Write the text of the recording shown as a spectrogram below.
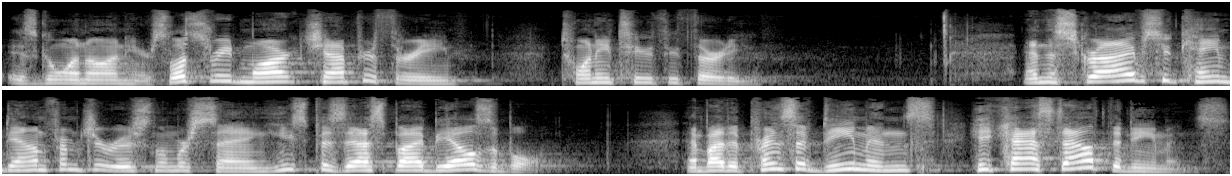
is going on here. So let's read Mark chapter 3, 22 through 30. And the scribes who came down from Jerusalem were saying, He's possessed by Beelzebul, and by the prince of demons he cast out the demons.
